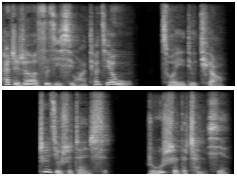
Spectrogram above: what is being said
他只知道自己喜欢跳街舞，所以就跳，这就是真实、如实的呈现。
